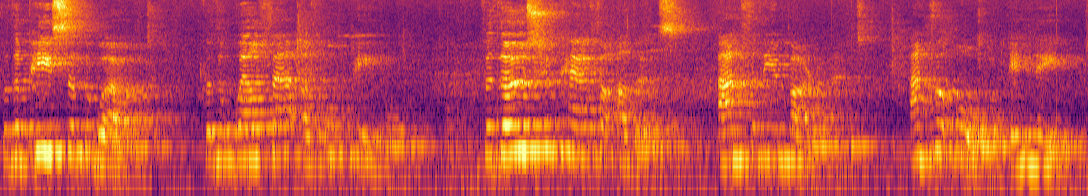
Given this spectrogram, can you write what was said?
For the peace of the world, for the welfare of all people, for those who care for others, and for the environment, and for all in need.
